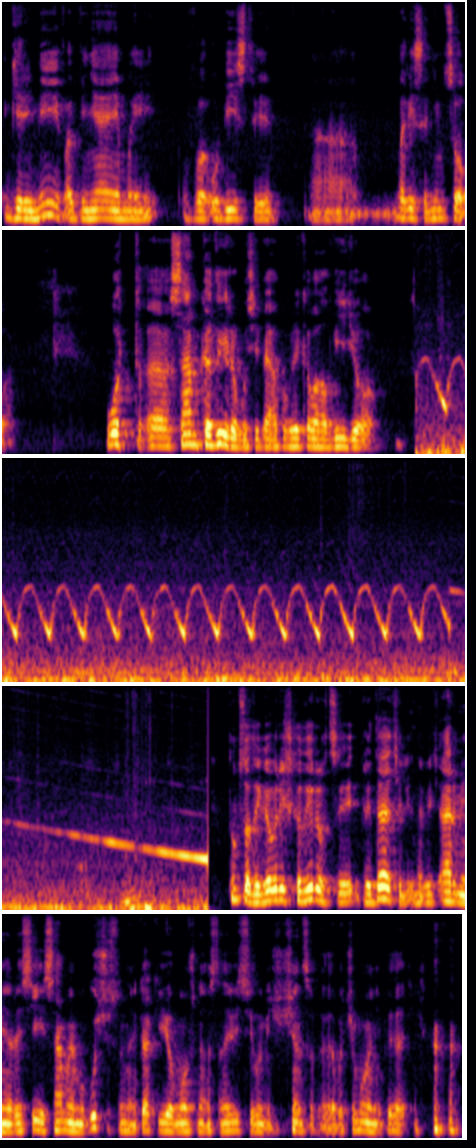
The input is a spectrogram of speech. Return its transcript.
Геремеев, обвиняемый в убийстве а, Бориса Немцова. Вот сам Кадыров у себя опубликовал видео Ну что, ты говоришь, кадыровцы предатели, но ведь армия России самая могущественная, как ее можно остановить силами чеченцев, тогда почему они предатели?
